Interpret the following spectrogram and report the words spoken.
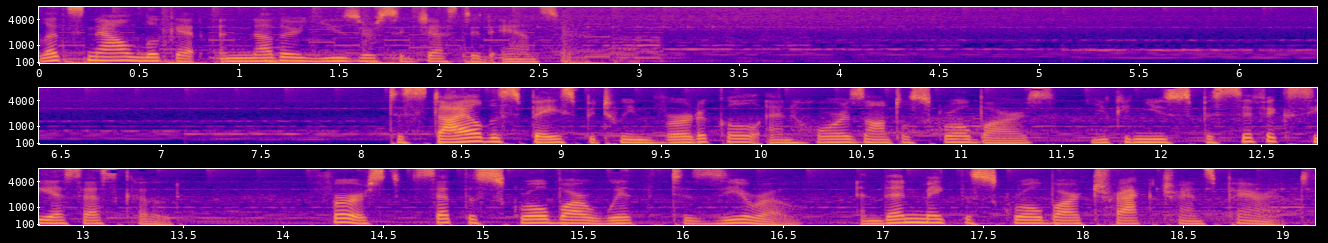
Let's now look at another user-suggested answer. To style the space between vertical and horizontal scroll bars, you can use specific CSS code. First, set the scroll bar width to zero, and then make the scroll bar track transparent.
